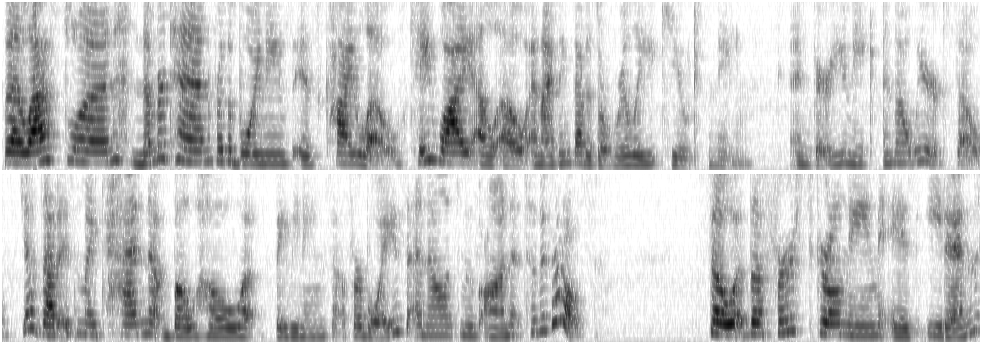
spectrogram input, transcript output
The last one, number 10 for the boy names is Kylo. K-Y-L-O, and I think that is a really cute name and very unique and not weird. So yeah, that is my 10 boho baby names for boys. And now let's move on to the girls. So the first girl name is Eden,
